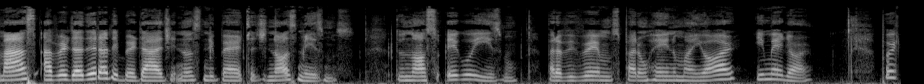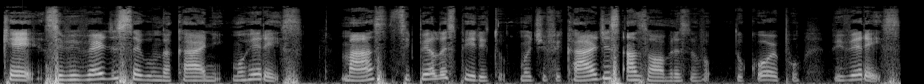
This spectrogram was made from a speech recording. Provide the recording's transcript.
Mas a verdadeira liberdade nos liberta de nós mesmos do nosso egoísmo, para vivermos para um reino maior e melhor. Porque, se viverdes segundo a carne, morrereis. Mas, se pelo Espírito mortificardes as obras do, do corpo, vivereis.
